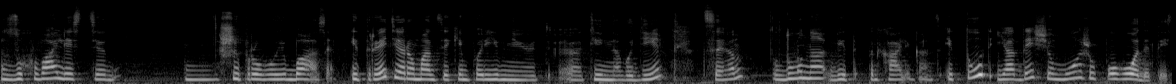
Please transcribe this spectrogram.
зухвалість е, м, шипрової бази. І третій аромат, з яким порівнюють е, тінь на воді, це Луна від Penhaligans. І тут я дещо можу погодитись.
